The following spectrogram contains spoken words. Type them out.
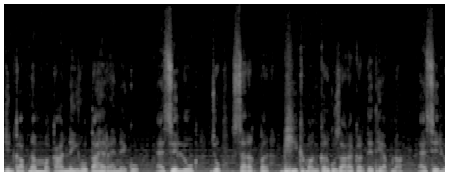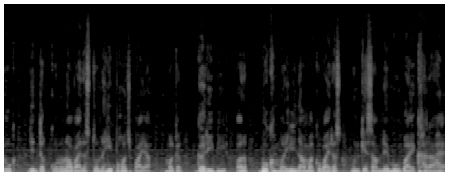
जिनका अपना मकान नहीं होता है रहने को, ऐसे लोग जो सड़क पर भीख मांगकर गुजारा करते थे अपना, ऐसे लोग जिन तक कोरोना वायरस तो नहीं पहुँच पाया, मगर गरीबी और भूखमरी नामक वायरस उनके सामने मुँह बाए खड़ा है।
